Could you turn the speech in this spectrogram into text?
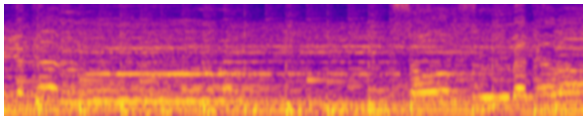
し上がるそうすべては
